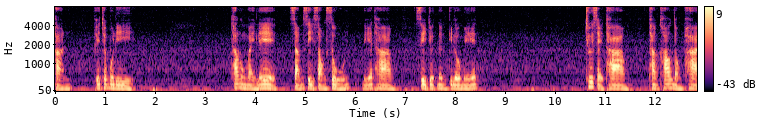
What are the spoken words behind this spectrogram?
ขันธ์เพชรบุรี ทางลงหมายเลข 3420ระยะทาง 4.1 กิโลเมตร ชื่อสายทาง ทางเข้าหนองไผ่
